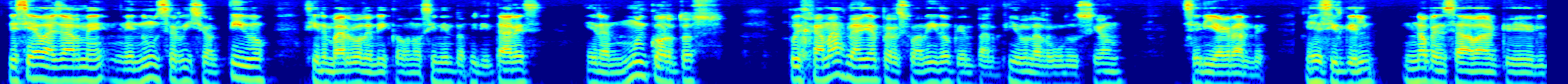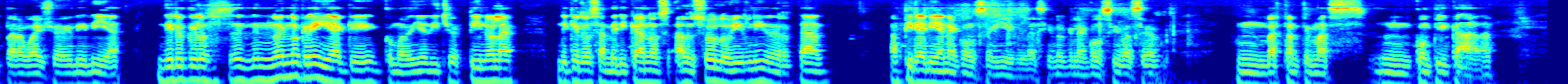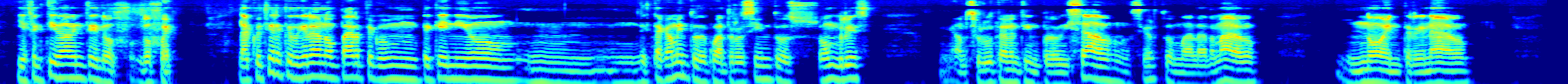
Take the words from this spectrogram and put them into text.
deseaba hallarme en un servicio activo, sin embargo de mis conocimientos militares eran muy cortos, pues jamás me había persuadido que el partido de la revolución sería grande. Es decir, que él no pensaba que el Paraguay se adheriría, de lo que los, no, no creía que, como había dicho Espínola, de que los americanos, al solo oír libertad, aspirarían a conseguirla, sino que la cosa iba a ser mm, bastante más mm, complicada. Y efectivamente lo, fue. La cuestión es que Belgrano parte con un pequeño mm, destacamento de 400 hombres, absolutamente improvisados, ¿no es cierto?, mal armado, no entrenado.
